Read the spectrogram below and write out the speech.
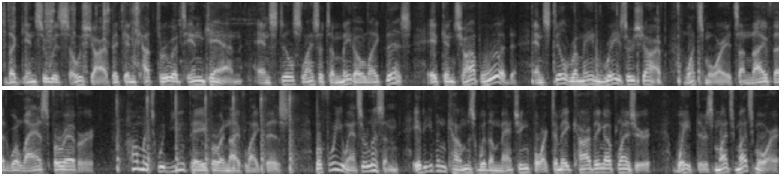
The Ginsu is so sharp it can cut through a tin can and still slice a tomato like this. It can chop wood and still remain razor sharp. What's more, it's a knife that will last forever. How much would you pay for a knife like this? Before you answer, listen. It even comes with a matching fork to make carving a pleasure. Wait, there's much, much more.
